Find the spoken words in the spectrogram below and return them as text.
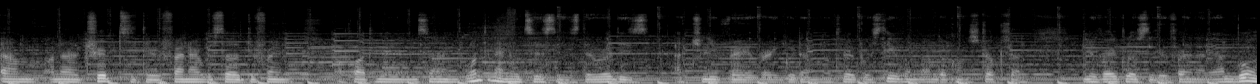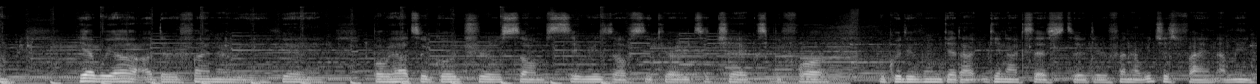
um, on our trip to the refinery, we saw different apartments, and one thing I noticed is the road is actually very, very good and not terrible. Still even under construction, you know, very close to the refinery, and boom, here we are at the refinery. Yeah, but we had to go through some series of security checks before we could even get gain access to the refinery, which is fine. I mean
